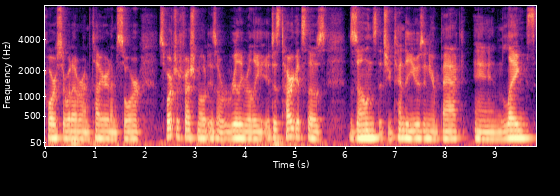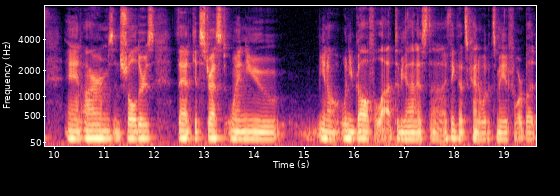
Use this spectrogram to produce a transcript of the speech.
course or whatever, I'm tired, I'm sore. Sports refresh mode is a really, really, it just targets those zones that you tend to use in your back and legs and arms and shoulders that get stressed when you you know, when you golf a lot, to be honest. Uh, I think that's kind of what it's made for. But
